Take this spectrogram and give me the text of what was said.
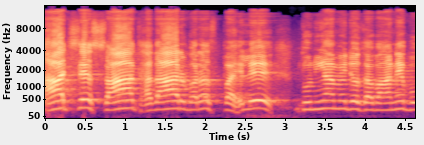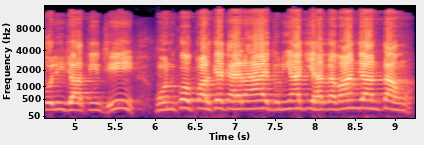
आज से सात हज़ार बरस पहले दुनिया में जो जबानें बोली जाती थी, उनको पढ़ के कह रहा है, दुनिया की हर जबान जानता हूँ।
